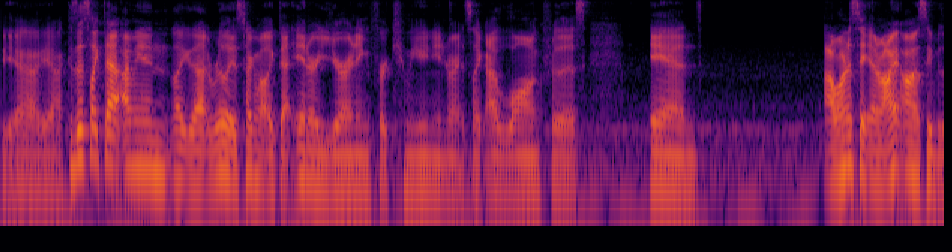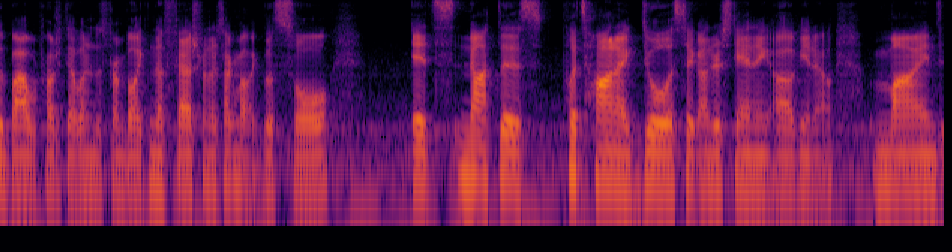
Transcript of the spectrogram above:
Yeah, yeah, because it's like that. I mean, like that really is talking about like that inner yearning for communion, right? It's like I long for this, and I want to say, and I honestly, with the Bible project, I learned this from, but like Nefesh, when they're talking about like the soul, it's not this platonic dualistic understanding of you know mind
